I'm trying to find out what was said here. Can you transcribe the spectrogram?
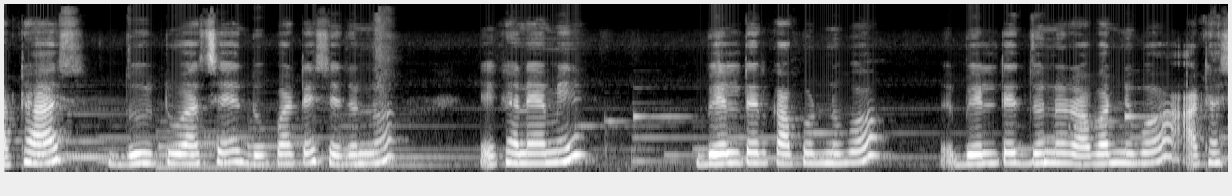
আঠাশ দুইটু আছে দু পাটে সেজন্য এখানে আমি বেল্টের কাপড় নেব। বেল্টের জন্য রবার নেব, আঠাশ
